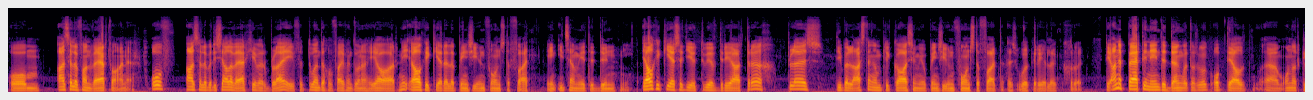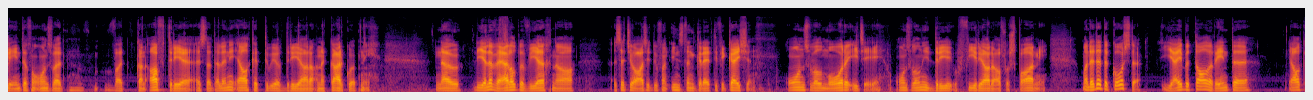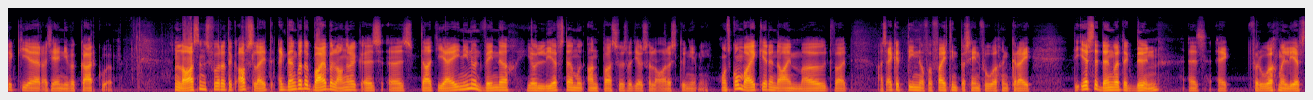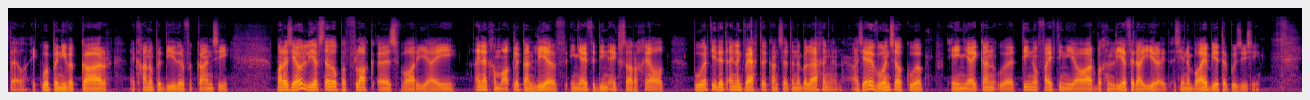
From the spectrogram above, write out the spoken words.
om as hulle van werk verander of as hulle by dieselfde werkgewer bly vir 20 of 25 jaar, nie elke keer hulle pensioenfonds te vat en iets daarmee te doen nie. Elke keer sit jy jou 2 of 3 jaar terug plus die belastingimplikasie om jou pensioenfonds te vat is ook redelik groot. Die ander pertinente ding wat ons ook optel um, onder kliënte van ons wat wat kan aftree is dat hulle nie elke 2 of 3 jaar 'n ander kar koop nie. Nou, die hele wêreld beweeg na 'n situasie toe van instant gratification. Ons wil môre iets hê. Ons wil nie 3 of 4 jaar daarvoor spaar nie. Maar dit het 'n koste. Jy betaal rente elke keer as jy 'n nuwe kar koop. En laastens voordat ek afsluit, ek dink wat ook baie belangrik is is dat jy nie noodwendig jou leefstyl moet aanpas soos wat jou salaris toeneem nie. Ons kom baie keer in daai mode wat as ek 'n 10 of 'n 15% verhoging kry, die eerste ding wat ek doen is ek verhoog my leefstyl. Ek koop 'n nuwe kar, ek gaan op 'n duurder vakansie. Maar as jou leefstyl op 'n vlak is waar jy eintlik gemaklik kan leef en jy verdien ekstra geld, behoort jy dit eintlik weg te kan sit in 'n belegging in. As jy 'n woonstel koop en jy kan oor 10 of 15 jaar begin leef uit daai huur uit, is jy in 'n baie beter posisie.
